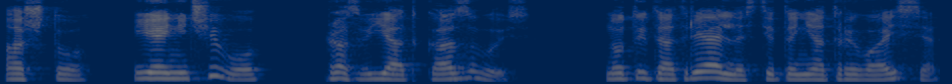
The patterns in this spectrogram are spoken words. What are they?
«А что? Я ничего. Разве я отказываюсь?» Но ты-то от реальности-то не отрывайся.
